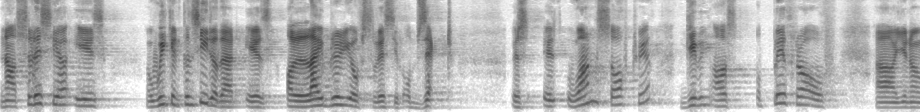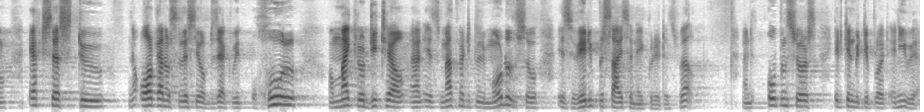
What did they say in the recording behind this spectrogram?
Now, Celestia is, we can consider that as a library of celestial object. It's, it's one software giving us a plethora of uh, you know, access to all kind of celestial object with whole uh, micro detail and it's mathematically modeled, so it's very precise and accurate as well. And open source, it can be deployed anywhere,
